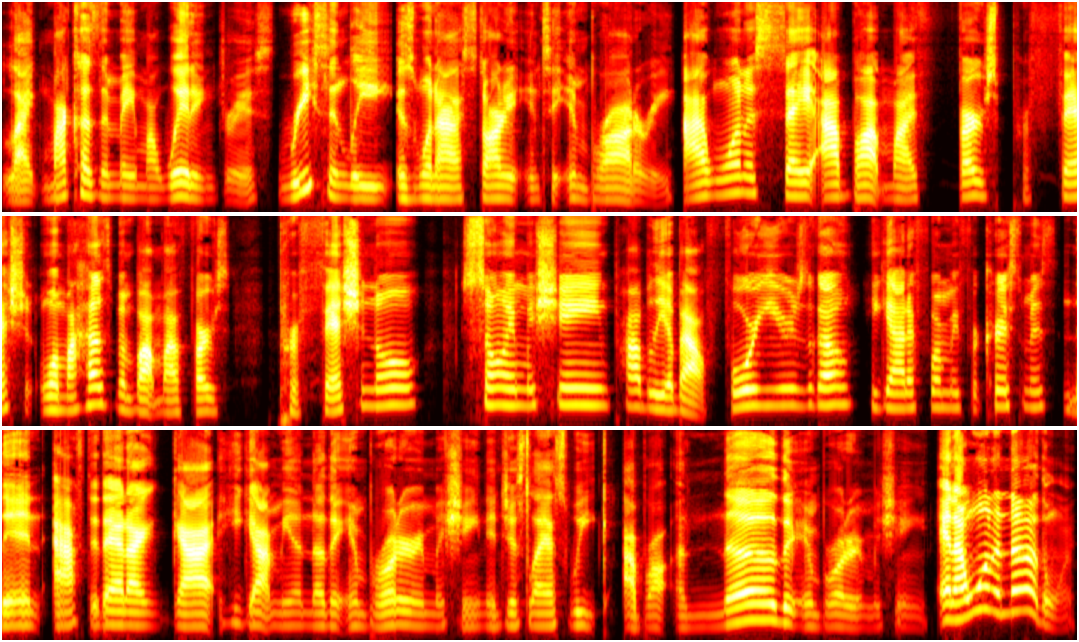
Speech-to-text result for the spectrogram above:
Like my cousin made my wedding dress. Recently is when I started into embroidery. I want to say I bought my first professional well my husband bought my first professional sewing machine probably about four years ago. He got it for me for Christmas. Then after that, I got he got me another embroidery machine, and just last week I brought another embroidery machine, and I want another one,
